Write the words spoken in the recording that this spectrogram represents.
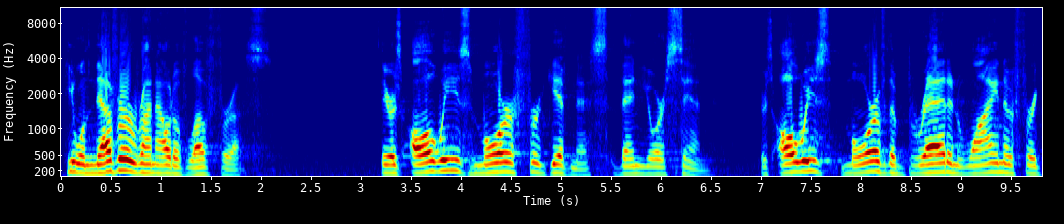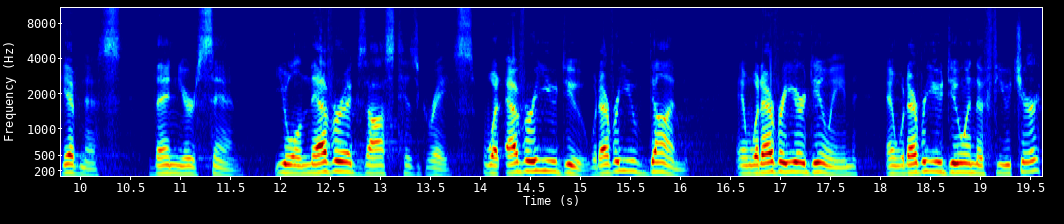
He will never run out of love for us. There's always more forgiveness than your sin. There's always more of the bread and wine of forgiveness than your sin. You will never exhaust His grace. Whatever you do, whatever you've done, and whatever you're doing, and whatever you do in the future,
